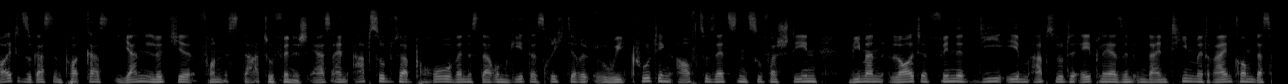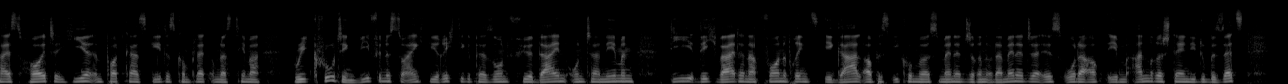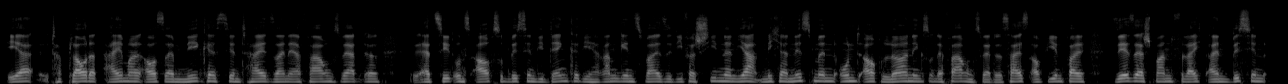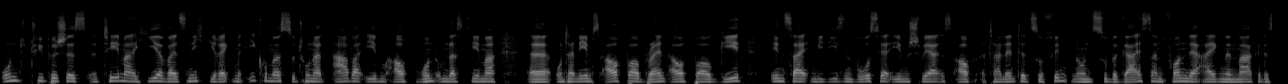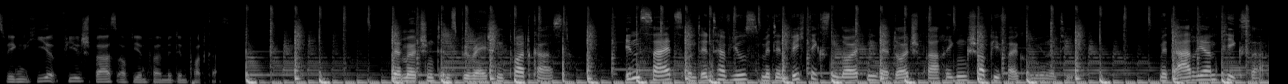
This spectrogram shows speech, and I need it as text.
Heute zu Gast im Podcast Jan Lütje von Start to Finish. Er ist ein absoluter Pro, wenn es darum geht, das richtige Recruiting aufzusetzen, zu verstehen, wie man Leute findet, die eben absolute A-Player sind und dein Team mit reinkommen. Das heißt, heute hier im Podcast geht es komplett um das Thema Recruiting. Wie findest du eigentlich die richtige Person für dein Unternehmen, die dich weiter nach vorne bringt, egal ob es E-Commerce Managerin oder Manager ist oder auch eben andere Stellen, die du besetzt. Er plaudert einmal aus seinem Nähkästchen, teilt seine Erfahrungswerte, erzählt erzählt uns auch so ein bisschen die Denke, die Herangehensweise, die verschiedenen ja, Mechanismen und auch Learnings und Erfahrungswerte. Das heißt auf jeden Fall sehr, sehr spannend, vielleicht ein bisschen untypisches äh, Thema hier, weil es nicht direkt mit E-Commerce zu tun hat, aber eben auch rund um das Thema äh, Unternehmensaufbau, Brandaufbau geht in Zeiten wie diesen, wo es ja eben schwer ist, auch Talente zu finden und zu begeistern von der eigenen Marke. Deswegen hier viel Spaß auf jeden Fall mit dem Podcast. Der Merchant Inspiration Podcast. Insights und Interviews mit den wichtigsten Leuten der deutschsprachigen Shopify-Community. Mit Adrian Piekser.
